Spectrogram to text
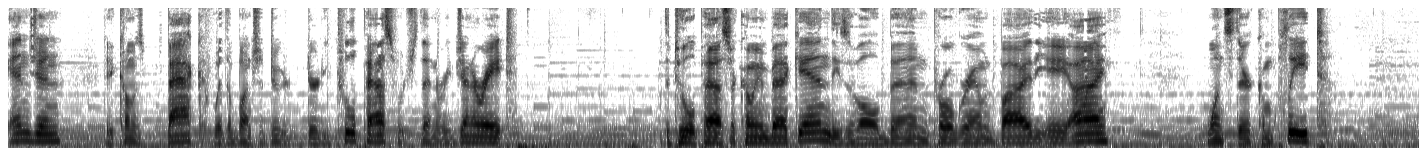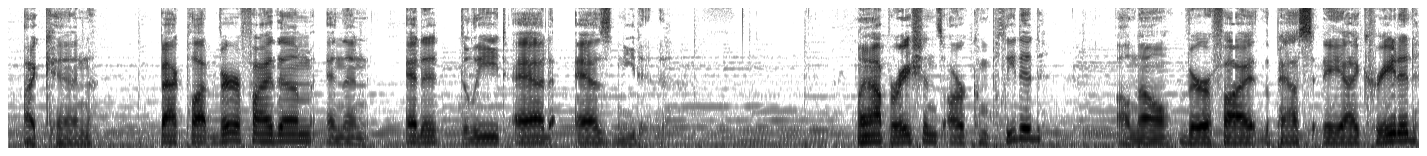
engine. It comes back with a bunch of dirty toolpaths, which then regenerate. The toolpaths are coming back in. These have all been programmed by the AI. Once they're complete, I can backplot verify them and then edit, delete, add as needed. My operations are completed. I'll now verify the paths AI created.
